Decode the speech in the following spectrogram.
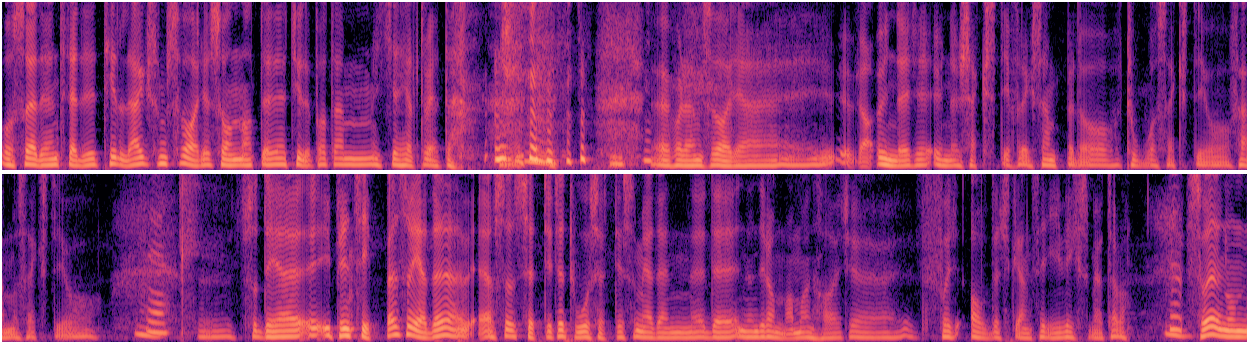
Og så er det en tredje i tillegg som svarer sånn at det tyder på at de ikke helt vet det. Eh, for de svarer ja, under, under 60 f.eks., og 62 og 65 og Ja. Eh, Så det, i prinsippet så er det altså 70 til 72 som er den, den, den ramma man har eh, for aldersgrenser i virksomheter. Da. Ja. Så er det noen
